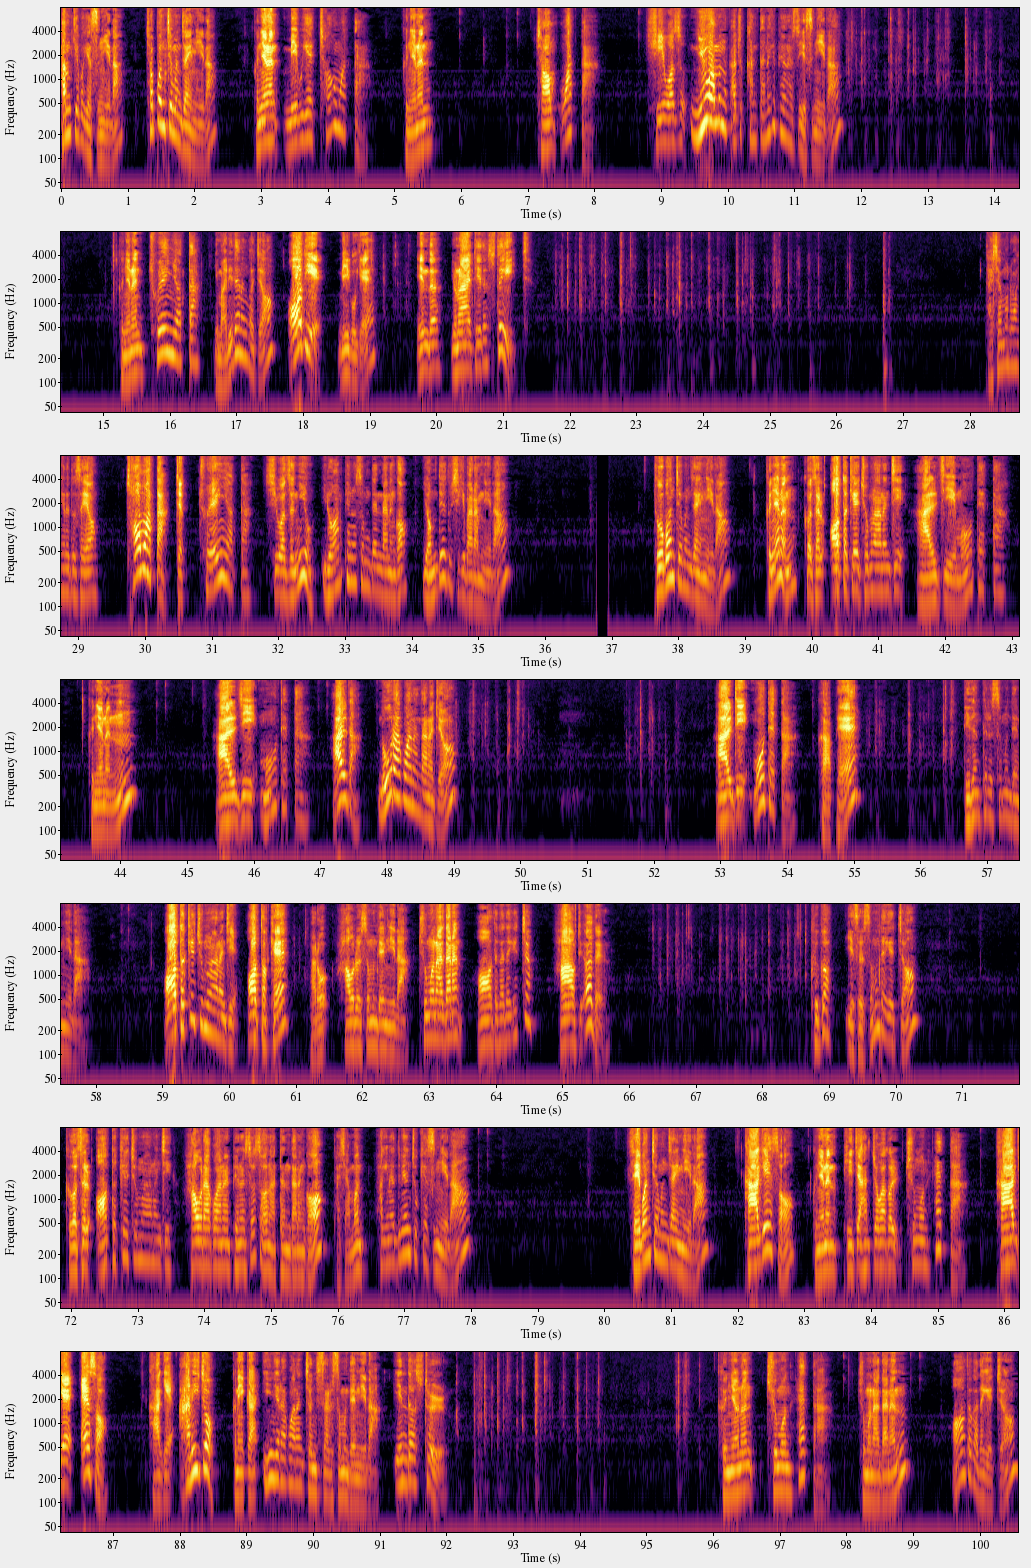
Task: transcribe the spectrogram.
함께 보겠습니다. 첫 번째 문장입니다. 그녀는 미국에 처음 왔다. 그녀는 처음 왔다. She was new 하면 아주 간단하게 표현할 수 있습니다. 그녀는 초행이었다. 이 말이 되는 거죠. 어디에? 미국에. In the United States. 다시 한번 확인해 두세요. 처음 왔다. 즉, 초행이었다. She was new. 이러한 표현을 쓰면 된다는 거 염두에 두시기 바랍니다. 두 번째 문장입니다. 그녀는 그것을 어떻게 주문하는지 알지 못했다. 그녀는 알지 못했다. 알다. 노라고 하는 단어죠. 알지 못했다. 그 앞에 didn't를 쓰면 됩니다. 어떻게 주문하는지 어떻게 바로 how를 쓰면 됩니다. 주문하다는 order가 되겠죠? how to order. 그것 it을 쓰면 되겠죠? 그것을 어떻게 주문하는지 how라고 하는 표현을 써서 나타낸다는 거 다시 한번 확인해 두면 좋겠습니다. 세 번째 문장입니다. 가게에서 그녀는 피자 한 조각을 주문했다. 가게에서 가게 아니죠. 그러니까 in이라고 하는 전치사를 쓰면 됩니다. in the store. 그녀는 주문했다. 주문하다는 order가 되겠죠.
